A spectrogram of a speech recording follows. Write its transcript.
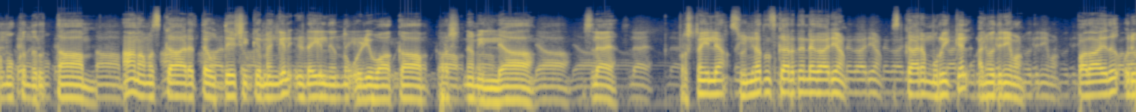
നമുക്ക് നിർത്താം. ആ നമസ്കാരത്തെ ഉദ്ദേശിക്കുമെങ്കിൽ ഇടയിൽ നിന്ന് ഒഴിവാക്കാം. പ്രശ്നമില്ല. മനസ്സിലായ? പ്രശ്നമില്ല. സുന്നത്ത് നിസ്കാരത്തിന്റെ കാര്യമാണ് നിസ്കാരം മുറിക്കൽ അനുവദനീയമാണ്. അപ്പൊ അതായത് ഒരു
